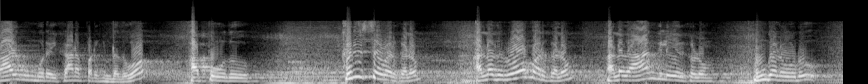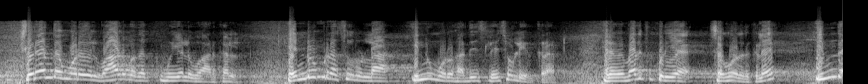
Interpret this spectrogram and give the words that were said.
வாழ்வு முறை காணப்படுகின்றதுவோ அப்போது கிறிஸ்தவர்களும் அல்லது ரோமர்களும் அல்லது ஆங்கிலேயர்களும் உங்களோடு சிறந்த முறையில் வாழ்வதற்கு முயலுவார்கள் என்றும் ரசூலுல்லா இன்னும் ஒரு ஹதீஸ்லே சொல்லியிருக்கிறார். எனவே மதிப்புக்குரிய சகோதரர்களே இந்த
